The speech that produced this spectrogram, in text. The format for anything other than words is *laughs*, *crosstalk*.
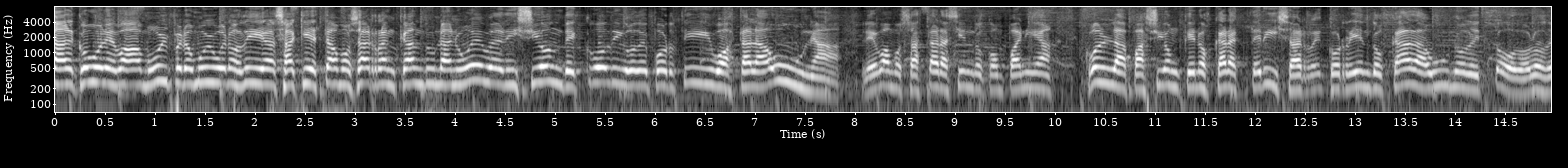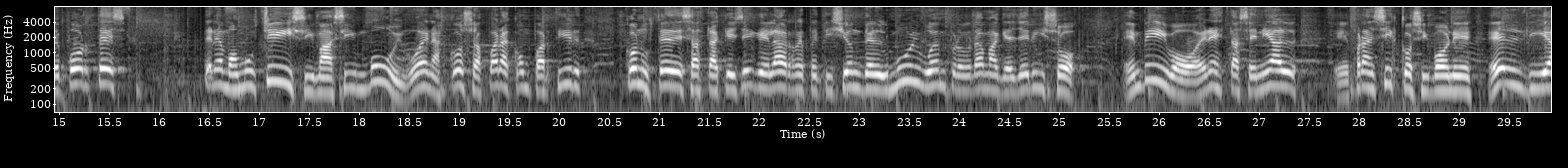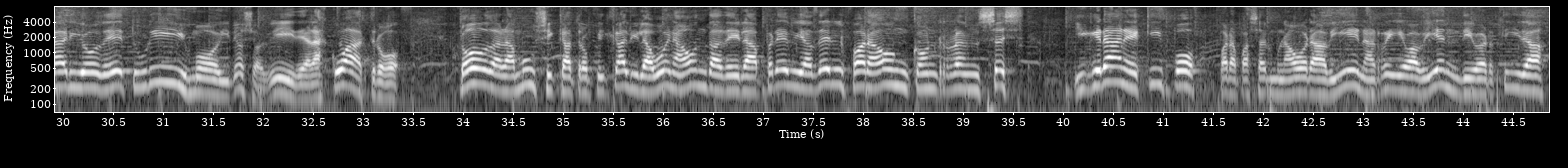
Tal? ¿Cómo les va? Muy pero muy buenos días. Aquí estamos arrancando una nueva edición de Código Deportivo hasta la una. Le vamos a estar haciendo compañía con la pasión que nos caracteriza recorriendo cada uno de todos los deportes. Tenemos muchísimas y muy buenas cosas para compartir con ustedes hasta que llegue la repetición del muy buen programa que ayer hizo en vivo en esta señal eh, Francisco Simone, el diario de turismo. Y no se olvide, a las 4, toda la música tropical y la buena onda de la previa del faraón con Rancés y gran equipo para pasar una hora bien arriba, bien divertida,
